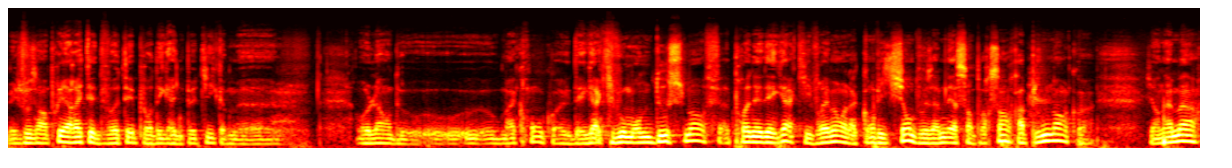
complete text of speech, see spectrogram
Mais je vous en prie, arrêtez de voter pour des graines petits comme. Euh, Hollande ou, Macron, quoi. Des gars qui vous montent doucement. Prenez des gars qui vraiment ont la conviction de vous amener à 100% rapidement. Il y en a marre.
